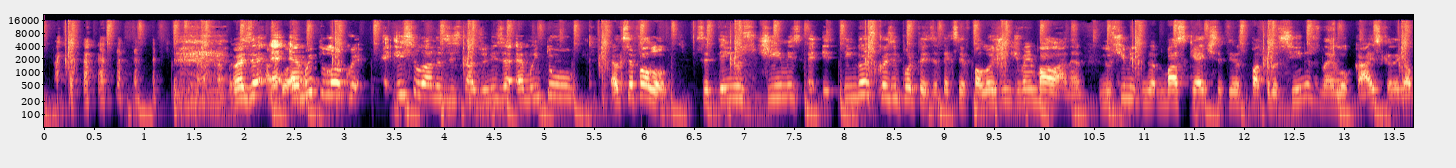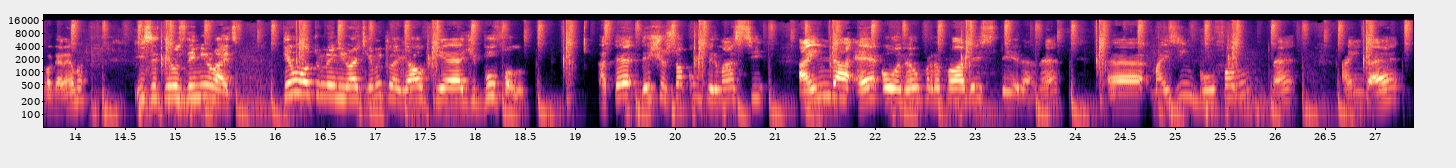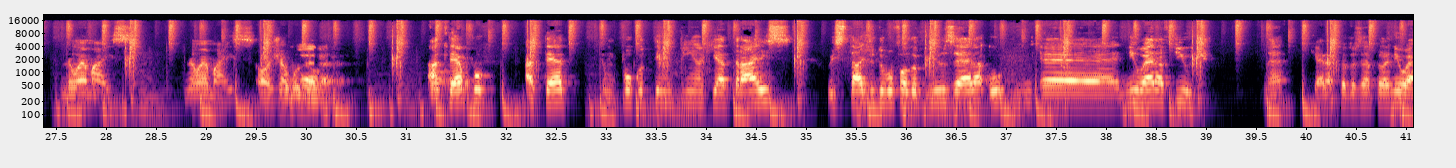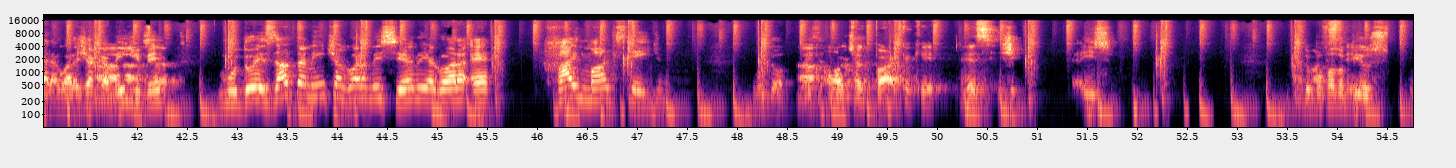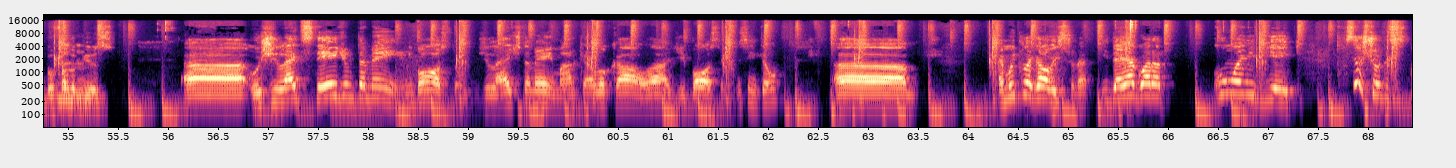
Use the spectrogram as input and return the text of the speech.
Mas é, é, é, muito louco. Isso lá nos Estados Unidos é muito. É o que você falou. Você tem os times. É, é, tem duas coisas importantes, até que você falou, a gente vai embalar, né? Nos times no basquete, você tem os patrocínios, né? Locais, que é legal pra caramba. E você tem os naming rights. Tem um outro naming right que é muito legal, que é de Buffalo. Até deixa eu só confirmar se ainda é ou não para não falar besteira, né? Uh, mas em Buffalo, né? Ainda é, não é mais. Não é mais. Ó, já mudou. Até, até um pouco tempinho aqui atrás, o estádio do Buffalo Bills era o é, New Era Field, né? Que era patrocinado pela New Era. Agora já acabei ah, de ver. Mudou exatamente agora nesse ano e agora é Highmark Stadium. Mudou. Ah, Orchard Park aqui. Esse? Isso. Do Buffalo. Bills. Buffalo uhum. Bills. Uh, o Gillette Stadium também, em Boston. Gillette também, marca local lá de Boston. Assim, então, uh, é muito legal isso, né? E daí agora, com a NBA, o que, você achou desses...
